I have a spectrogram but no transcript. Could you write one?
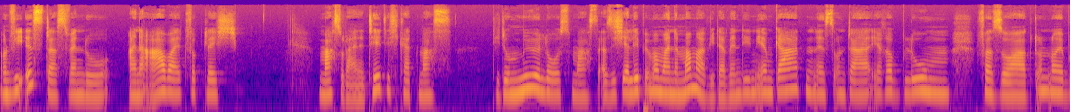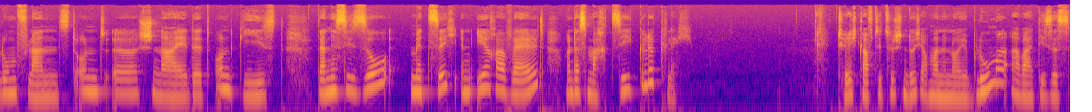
Und wie ist das, wenn du eine Arbeit wirklich machst oder eine Tätigkeit machst, die du mühelos machst. Also ich erlebe immer meine Mama wieder, wenn die in ihrem Garten ist und da ihre Blumen versorgt und neue Blumen pflanzt und äh, schneidet und gießt, dann ist sie so mit sich in ihrer Welt und das macht sie glücklich. Natürlich kauft sie zwischendurch auch mal eine neue Blume, aber dieses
